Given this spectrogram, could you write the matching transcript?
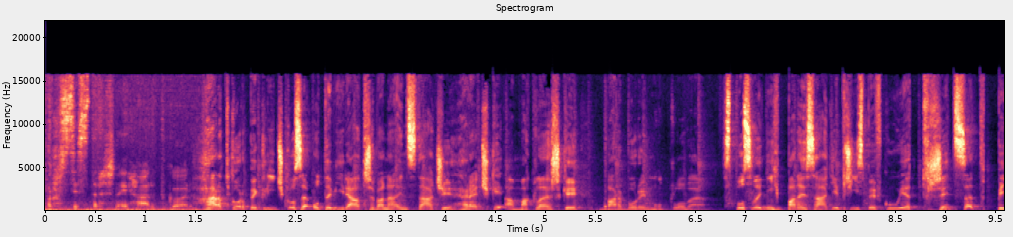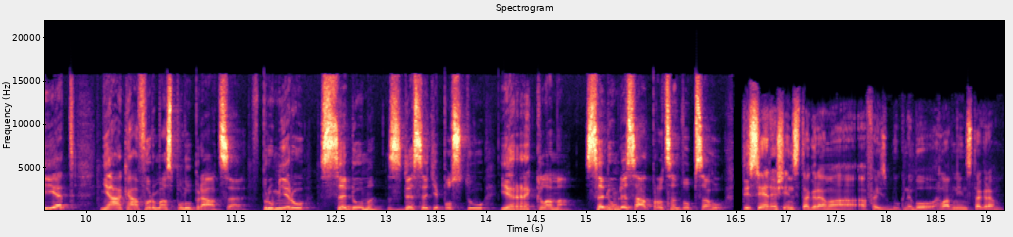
prostě strašný hardcore. Hardcore peklíčko se otevírá třeba na Instači herečky a makléřky Barbory Motlové. Z posledních 50 příspěvků je 35 nějaká forma spolupráce. V průměru 7 z 10 postů je reklama. 70% obsahu. Ty si jedeš Instagram a, a Facebook, nebo hlavně Instagram? Uh,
